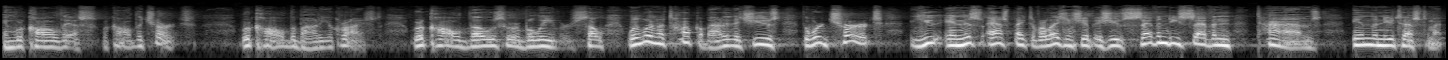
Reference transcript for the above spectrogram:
and we're called this. We're called the church. We're called the body of Christ. We're called those who are believers. So when we're going to talk about it, it's used, the word church you, in this aspect of relationship is used 77 times in the New Testament.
